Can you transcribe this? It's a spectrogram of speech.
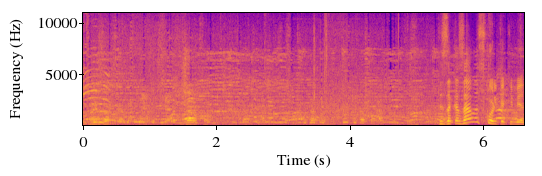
фриза? Жарко. Ты заказала сколько тебе?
